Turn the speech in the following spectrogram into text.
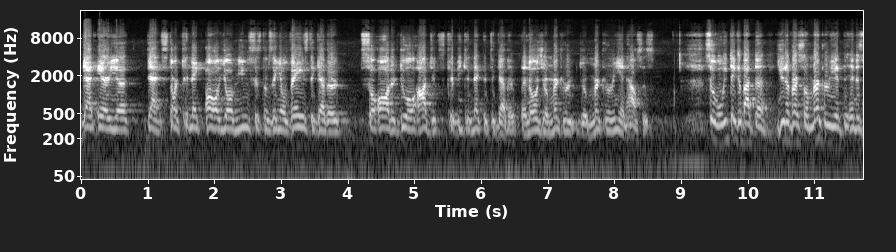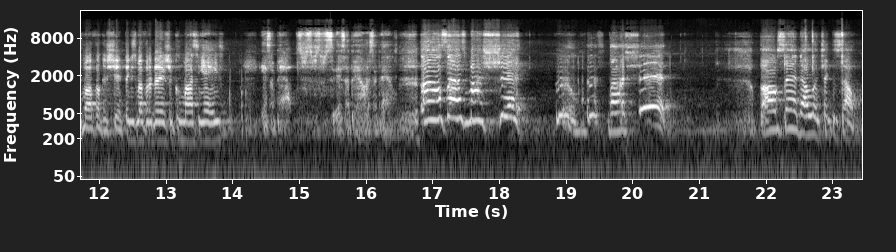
that area that start to connect all your immune systems and your veins together, so all the dual objects can be connected together. And those are your Mercury, your Mercurian houses. So when we think about the universal Mercury in, this motherfucking shit, think it's motherfucking name Kumasier's? Isabel. Isabel, Isabel. Oh, that's my shit. That's my shit. But I'm now, look, check this out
